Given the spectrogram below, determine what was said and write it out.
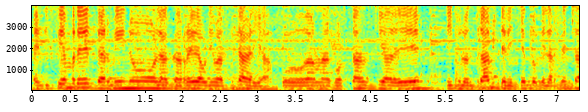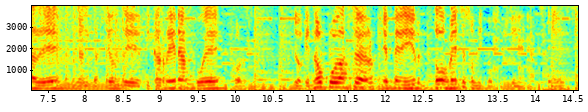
En diciembre termino la carrera universitaria, puedo dar una constancia de título en trámite diciendo que la fecha de finalización de mi carrera fue lo que no puedo hacer es pedir dos veces un mismo subsidio. si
